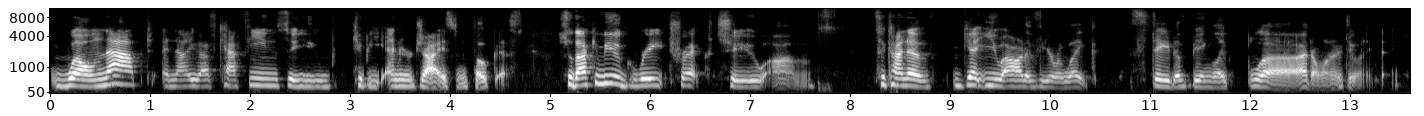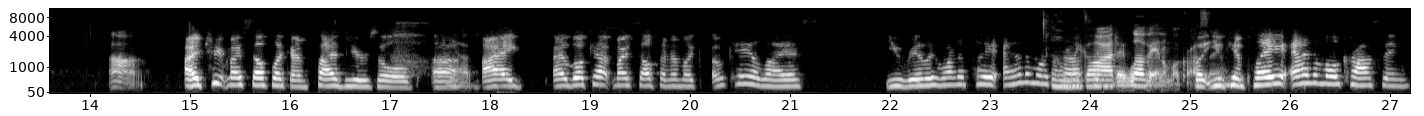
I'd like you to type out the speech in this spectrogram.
well napped, and now you have caffeine, so you can be energized and focused. So that can be a great trick to um, to kind of get you out of your like state of being like blah. I don't want to do anything. Um, I treat myself like I'm five years old. Uh, Yeah. I I look at myself and I'm like, okay, Elias, you really want to play Animal Crossing? Oh my god, I love Animal Crossing. But you can play Animal Crossing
